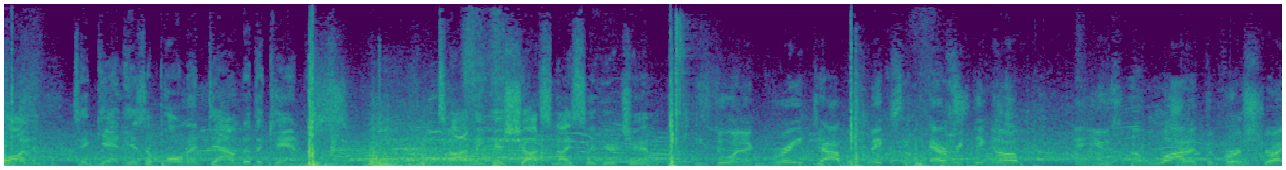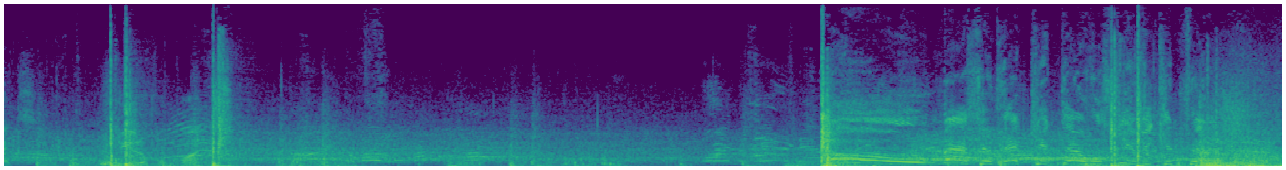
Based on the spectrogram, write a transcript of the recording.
one to get his opponent down to the canvas. Timing his shots nicely here, champ. He's doing a great job of mixing everything up and using a lot of diverse strikes. Beautiful punch. Oh, massive head kick there. We'll see if he can finish.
